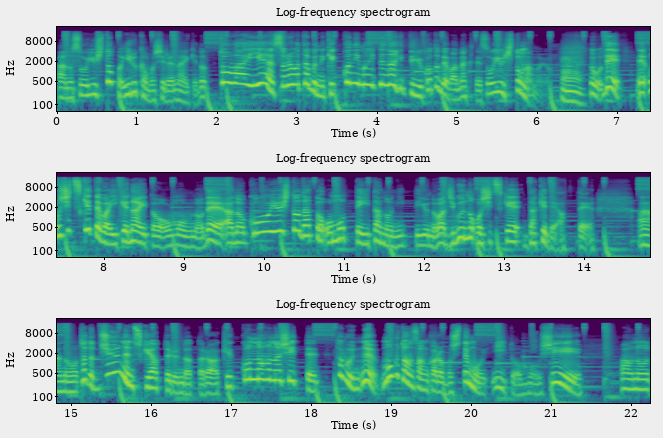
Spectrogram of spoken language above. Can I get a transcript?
あのそういう人もいるかもしれないけどとはいえそれは多分ね結婚に向いてないっていうことではなくてそういう人なのよ。うんそうでえ押し付けてはいけないと思うのであのこういう人だと思っていたのにっていうのは自分の押し付けだけであってあのただ10年付き合ってるんだったら結婚の話って多分ねモグタンさんからもしてもいいと思うしあの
